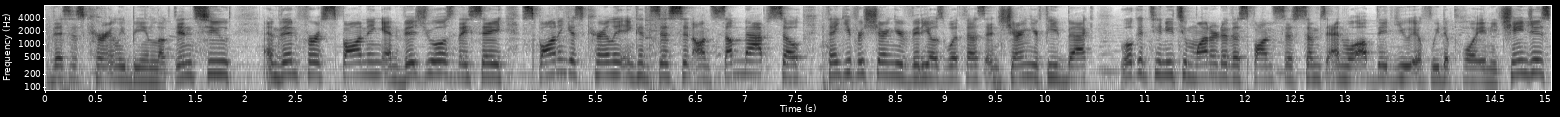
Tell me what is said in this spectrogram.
this is currently being looked into. And then for spawning and visuals, they say spawning is currently inconsistent on some maps, so thank you for sharing your videos with us and sharing your feedback. We'll continue to monitor the spawn systems and we'll update you if we deploy any changes.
